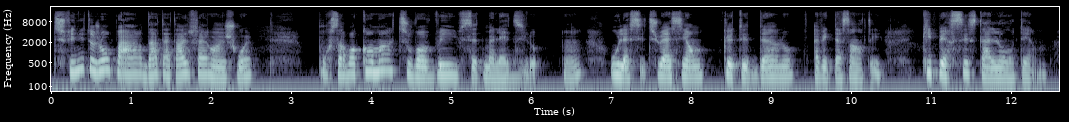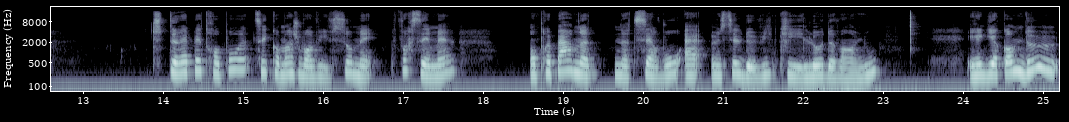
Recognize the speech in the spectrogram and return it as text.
tu finis toujours par, dans ta tête, faire un choix pour savoir comment tu vas vivre cette maladie-là, hein, ou la situation que tu es dedans là, avec ta santé, qui persiste à long terme. Tu te répéteras pas, tu sais, comment je vais vivre ça, mais forcément, on prépare notre, notre cerveau à un style de vie qui est là devant nous. Et il y a comme deux,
